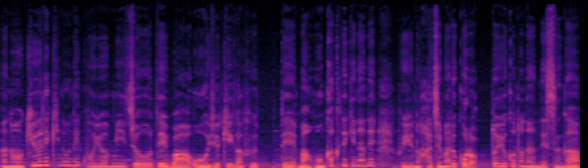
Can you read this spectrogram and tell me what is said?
あの旧暦のね暦上では大雪が降ってまあ、本格的なね冬の始まる頃ということなんですが、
